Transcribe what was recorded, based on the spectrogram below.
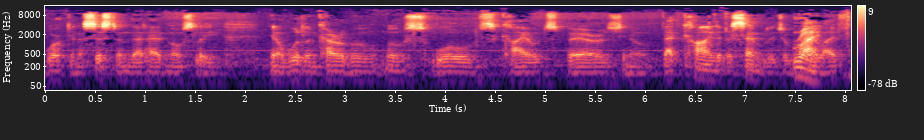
worked in a system that had mostly, you know, woodland caribou, moose, wolves, coyotes, bears. You know, that kind of assemblage of right. wildlife.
